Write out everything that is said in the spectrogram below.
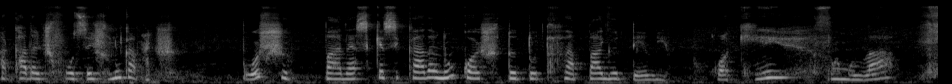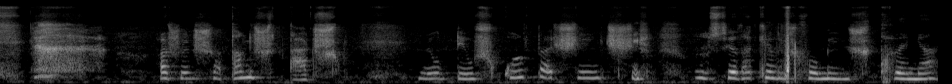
a cara de vocês nunca mais. Poxa, parece que esse cara não gosta do trabalho dele. Ok, vamos lá. A gente já tá no estádio. Meu Deus, quanta gente. Será que eles vão me estranhar?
